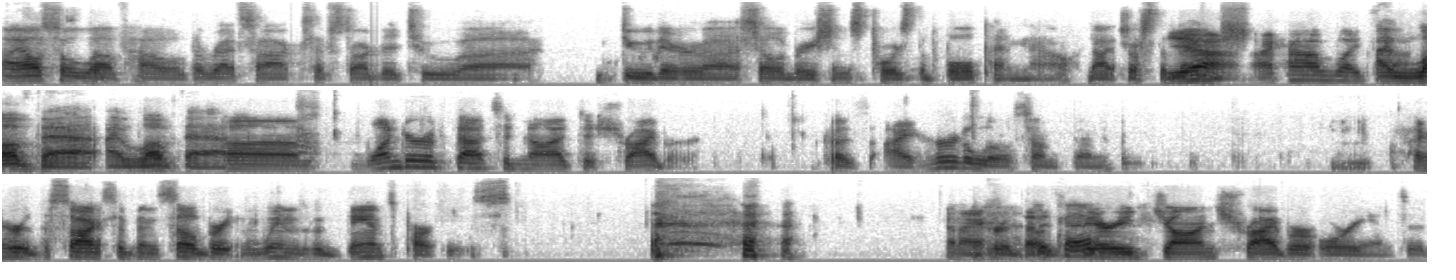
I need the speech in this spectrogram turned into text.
I also love how the Red Sox have started to uh, do their uh, celebrations towards the bullpen now, not just the yeah, bench. I have like I love that. I love that. Um, wonder if that's a nod to Schreiber, because I heard a little something. I heard the Sox have been celebrating wins with dance parties. and I heard that Okay. it's very John Schreiber oriented.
